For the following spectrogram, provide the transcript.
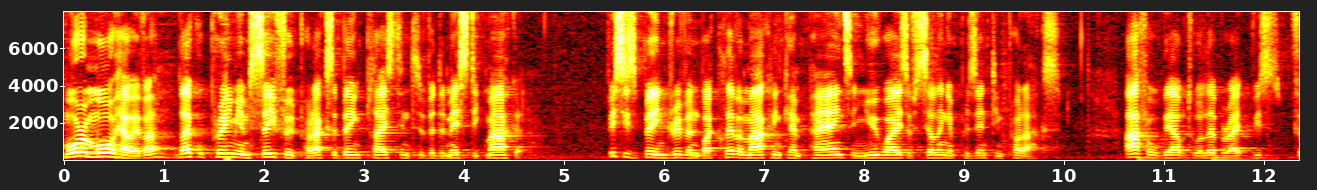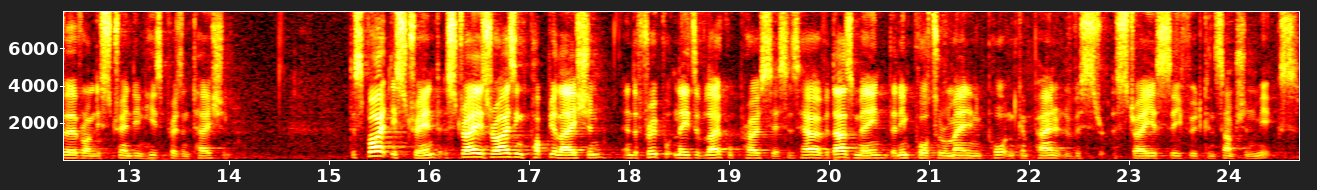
More and more, however, local premium seafood products are being placed into the domestic market. This is being driven by clever marketing campaigns and new ways of selling and presenting products. Arthur will be able to elaborate further on this trend in his presentation. Despite this trend, Australia's rising population and the throughput needs of local processors, however, does mean that imports will remain an important component of Australia's seafood consumption mix.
